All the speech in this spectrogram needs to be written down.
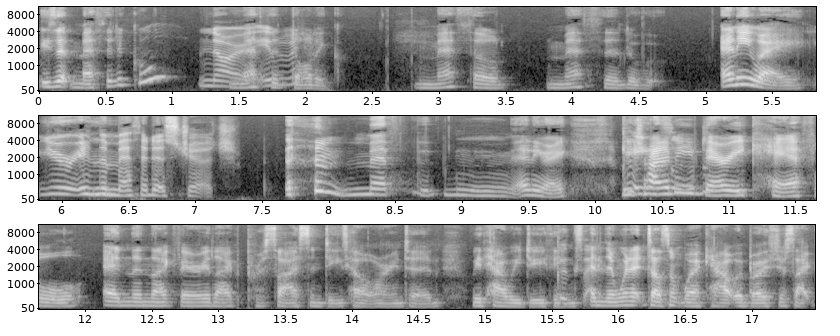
is it methodical? no. Methodical. Method. Method. Anyway, you're in the Methodist church. method. mm, Anyway, we try to be very careful and then like very like precise and detail oriented with how we do things. And then when it doesn't work out, we're both just like,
